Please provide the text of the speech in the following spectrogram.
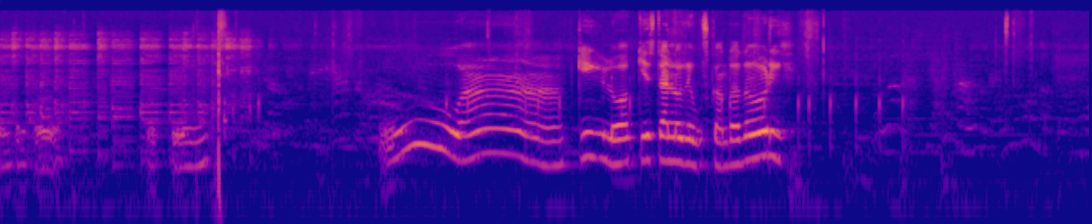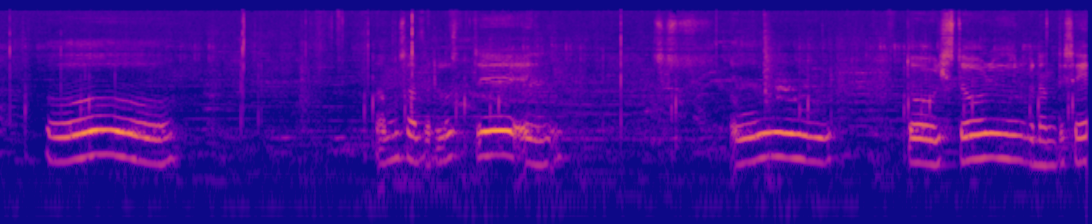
Encuentro. Uh, ah, aquí, lo, aquí están los de Buscando a Dory. Oh. Vamos a ver los de el. Oh. Toy Story, Grandes Héroes.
